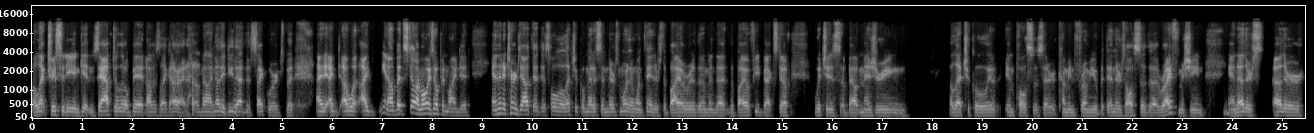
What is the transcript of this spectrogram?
electricity and getting zapped a little bit. I was like, all right, I don't know. I know they do that in the psych wards, but I, I, I, I, you know, but still, I'm always open minded. And then it turns out that this whole electrical medicine, there's more than one thing. There's the biorhythm and that the biofeedback stuff, which is about measuring electrical impulses that are coming from you. But then there's also the Rife machine mm-hmm. and others, other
